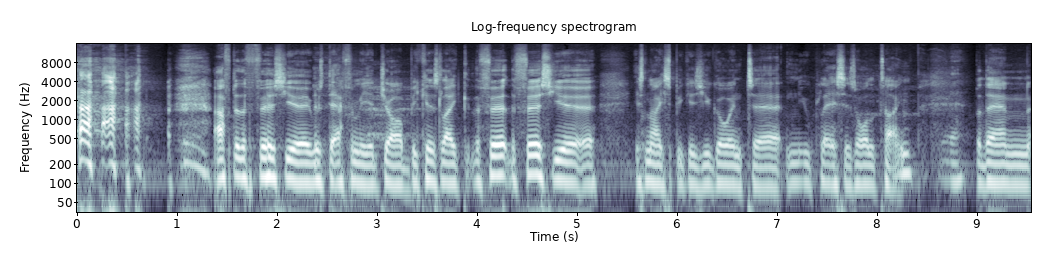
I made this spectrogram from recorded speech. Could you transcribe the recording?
After the first year, it was definitely a job because, like, the fir- the first year is nice because you go into new places all the time. Yeah, But then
